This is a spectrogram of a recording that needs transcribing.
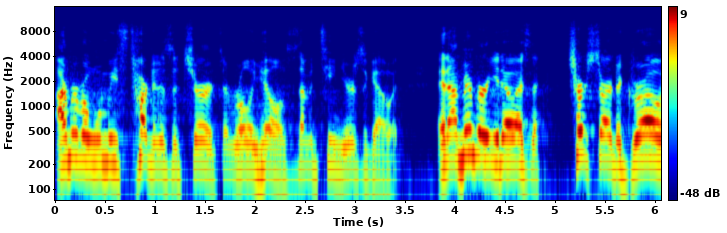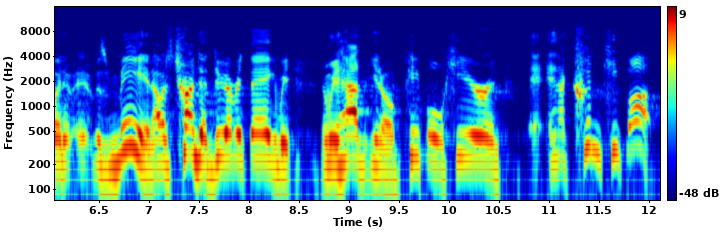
I remember when we started as a church at Rolling Hills 17 years ago. And I remember, you know, as the church started to grow and it, it, was me and i was trying to do everything and we, and we had you know people here and, and i couldn't keep up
